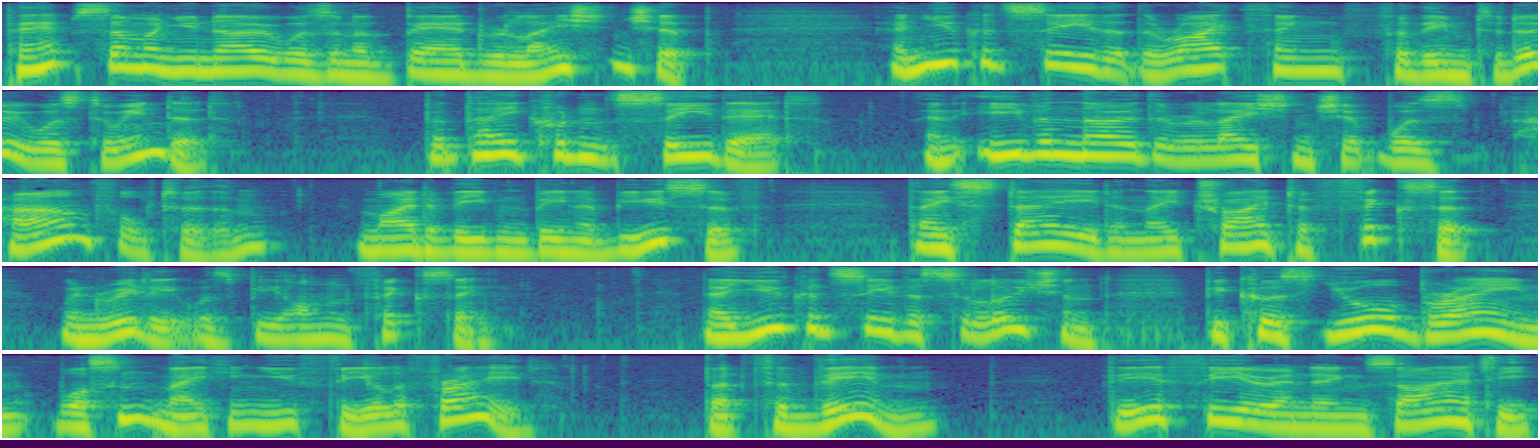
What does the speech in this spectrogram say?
Perhaps someone you know was in a bad relationship and you could see that the right thing for them to do was to end it, but they couldn't see that. And even though the relationship was harmful to them, might have even been abusive, they stayed and they tried to fix it when really it was beyond fixing. Now you could see the solution because your brain wasn't making you feel afraid. But for them, their fear and anxiety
